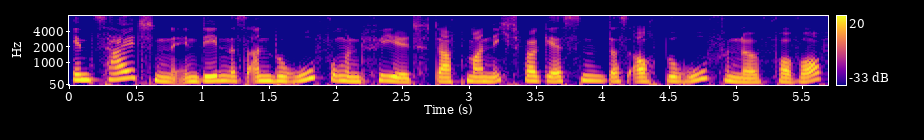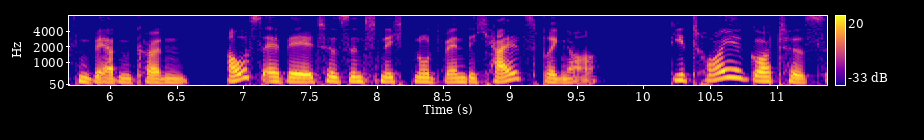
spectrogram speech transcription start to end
In Zeiten, in denen es an Berufungen fehlt, darf man nicht vergessen, dass auch Berufene verworfen werden können. Auserwählte sind nicht notwendig Heilsbringer. Die Treue Gottes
